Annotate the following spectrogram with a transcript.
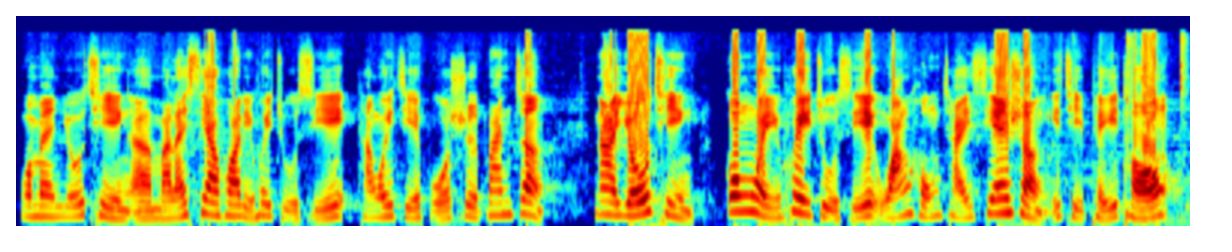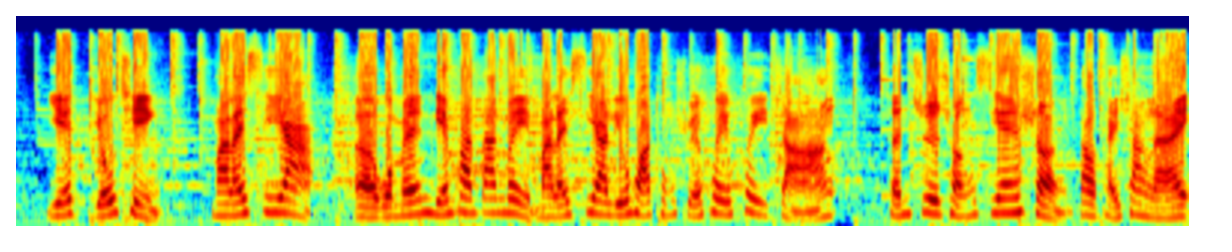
我们有请呃马来西亚华理会主席唐维杰博士颁证。那有请工委会主席王洪才先生一起陪同，也有请马来西亚呃我们联办单位马来西亚留华同学会会长陈志成先生到台上来。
